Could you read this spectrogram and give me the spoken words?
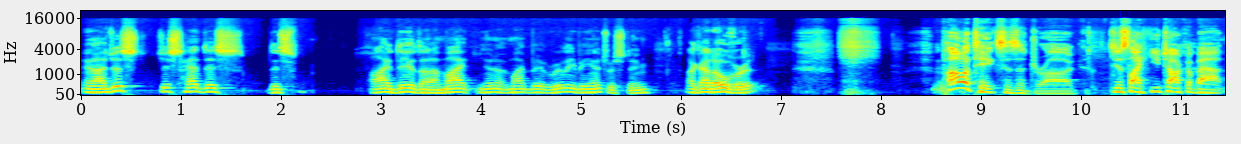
and I just just had this this idea that I might you know it might be really be interesting. I got over it. Politics is a drug. Just like you talk about,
